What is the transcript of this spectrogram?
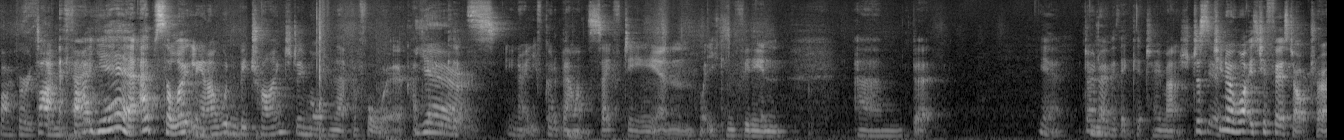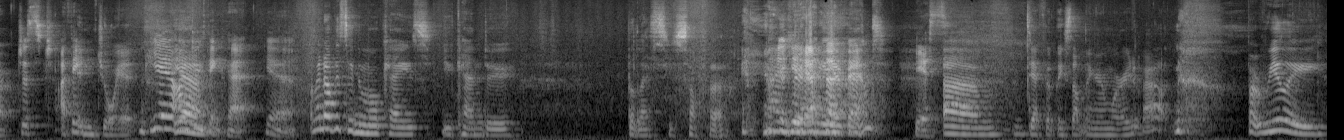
five or a Fi- ten. fi- yeah, absolutely. And I wouldn't be trying to do more than that before work. I Yeah. think it's, you know, you've got to balance safety and what you can fit in. Um, but yeah, don't overthink it too much. Just, you know what, it's your first ultra. Just, I think, Enjoy it. yeah, I do think that. Yeah. I mean, obviously, the more Ks you can do, the less you suffer yeah. in the event. Yes. Um, Definitely something I'm worried about. but really,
